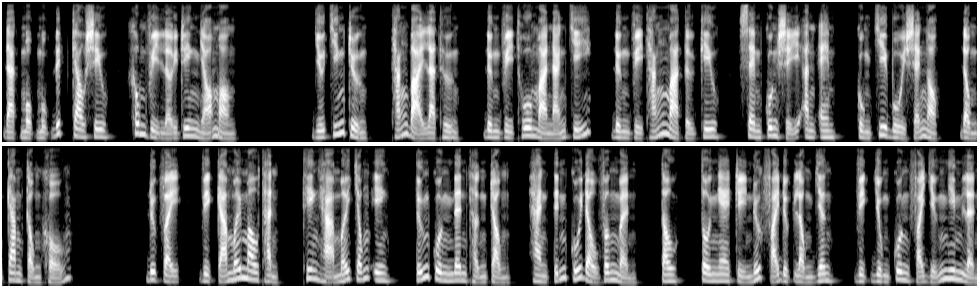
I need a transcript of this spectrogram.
đạt một mục đích cao siêu, không vì lợi riêng nhỏ mọn. Giữa chiến trường, thắng bại là thường, đừng vì thua mà nản chí, đừng vì thắng mà tự kiêu, xem quân sĩ anh em, cùng chia bùi sẻ ngọt, đồng cam cộng khổ. Được vậy, việc cả mới mau thành, thiên hạ mới chống yên, tướng quân nên thận trọng, hàng tính cúi đầu vân mệnh, tâu, tôi nghe trị nước phải được lòng dân, việc dùng quân phải giữ nghiêm lệnh.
